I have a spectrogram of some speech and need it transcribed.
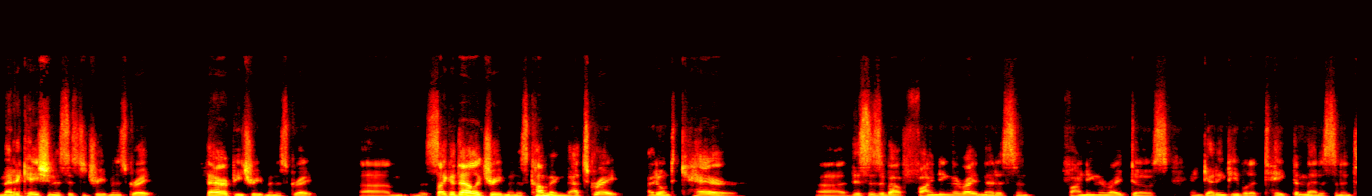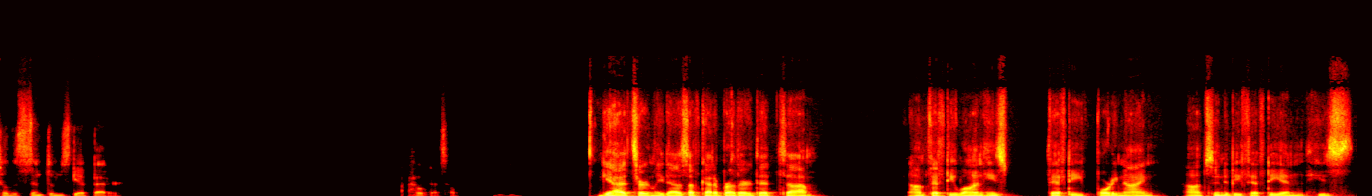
medication assisted treatment is great. Therapy treatment is great. Um, psychedelic treatment is coming. That's great. I don't care. Uh, this is about finding the right medicine, finding the right dose, and getting people to take the medicine until the symptoms get better. I hope that's helpful. Yeah, it certainly does. I've got a brother that um, I'm 51. He's 50, 49, uh, soon to be 50, and he's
